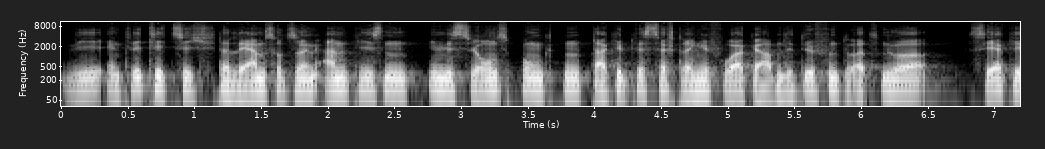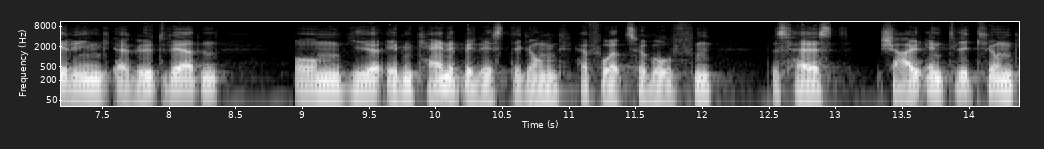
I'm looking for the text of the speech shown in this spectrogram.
wie entwickelt sich der Lärm sozusagen an diesen Emissionspunkten. Da gibt es sehr strenge Vorgaben. Die dürfen dort nur sehr gering erhöht werden, um hier eben keine Belästigung hervorzurufen. Das heißt, Schallentwicklung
